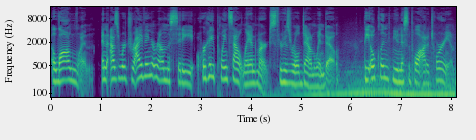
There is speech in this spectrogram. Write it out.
a long one. And as we're driving around the city, Jorge points out landmarks through his rolled down window the Oakland Municipal Auditorium.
